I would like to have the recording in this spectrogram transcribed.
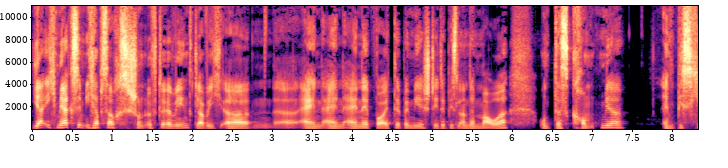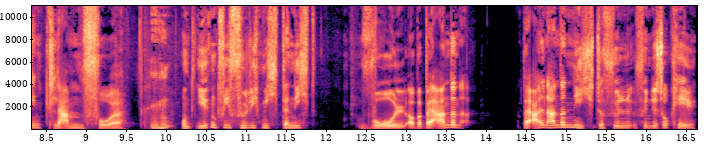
Ja, ich merke es, ich habe es auch schon öfter erwähnt, glaube ich. Äh, ein, ein, eine Beute bei mir steht ein bisschen an der Mauer und das kommt mir ein bisschen klamm vor. Mhm. Und irgendwie fühle ich mich da nicht wohl. Aber bei anderen, bei allen anderen nicht. Da fühl- finde ich es okay.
